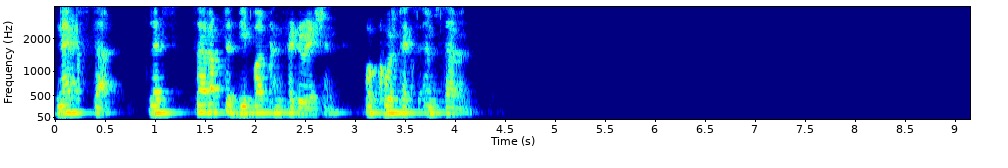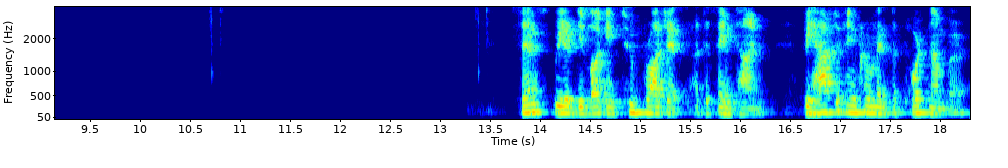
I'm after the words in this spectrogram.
Next step, let's set up the debug configuration for Cortex-M7. Since we are debugging two projects at the same time, we have to increment the port number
